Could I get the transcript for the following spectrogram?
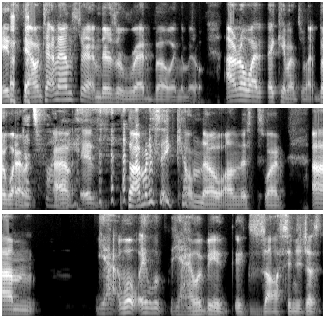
it's downtown Amsterdam. There's a red bow in the middle. I don't know why that came out to mind, but whatever. That's funny. Um, so I'm gonna say Kel no on this one. Um, yeah, well, it would, yeah, it would be exhausting to just,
